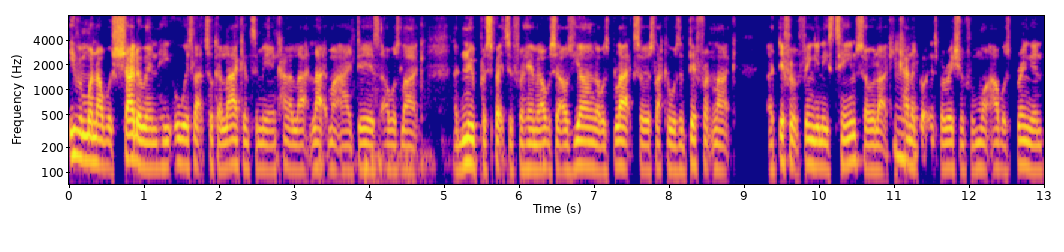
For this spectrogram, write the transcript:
even when I was shadowing, he always like took a liking to me and kind of like liked my ideas. I was like a new perspective for him. And obviously I was young, I was black, so it's like it was a different like a different thing in his team. So like he Mm. kind of got inspiration from what I was bringing.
